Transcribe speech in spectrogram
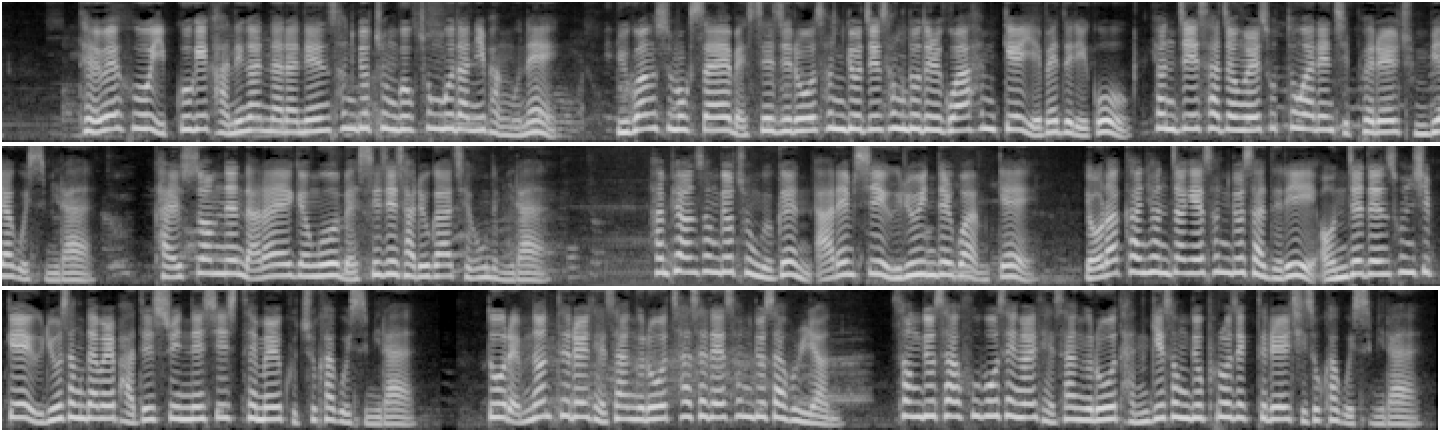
대회 후 입국이 가능한 나라는 선교총국 총무단이 방문해 유광수 목사의 메시지로 선교지 성도들과 함께 예배드리고 현지 사정을 소통하는 집회를 준비하고 있습니다. 갈 수 없는 나라의 경우 메시지 자료가 제공됩니다. 한편 선교총국은 RMC 의료인들과 함께 열악한 현장의 선교사들이 언제든 손쉽게 의료 상담을 받을 수 있는 시스템을 구축하고 있습니다. 또 Remnant를 대상으로 차세대 선교사 훈련, 선교사 후보생을 대상으로 단기 선교 프로젝트를 지속하고 있습니다.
